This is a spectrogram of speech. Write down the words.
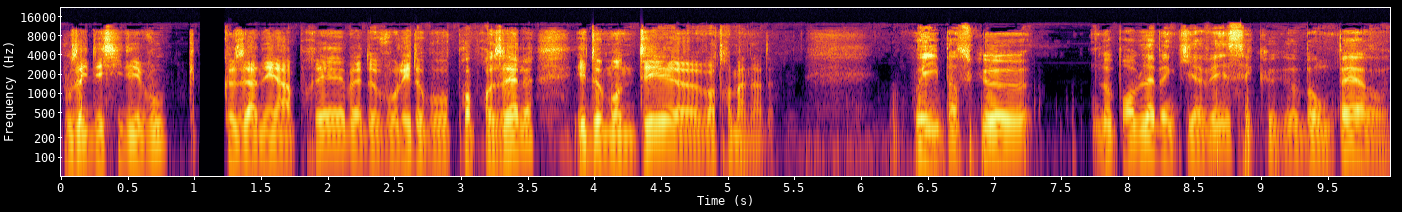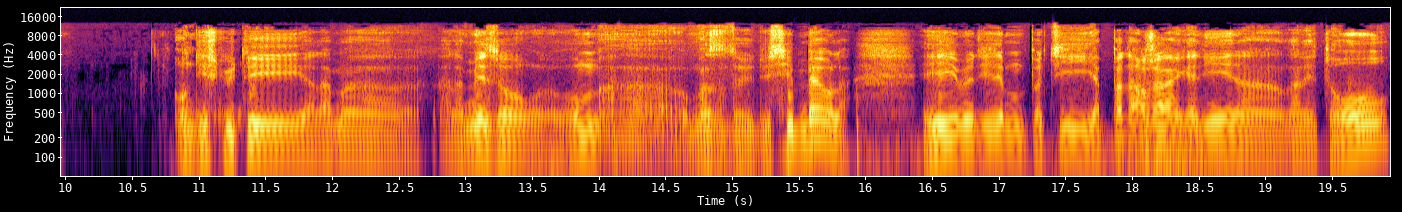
vous avez décidé, vous, années après, ben, de voler de vos propres ailes et de monter euh, votre manade. Oui, parce que le problème qu'il y avait, c'est que mon père, on discutait à la, à la maison, au, mas du Cimber, là, et il me disait, mon petit, il n'y a pas d'argent à gagner dans, les taureaux,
